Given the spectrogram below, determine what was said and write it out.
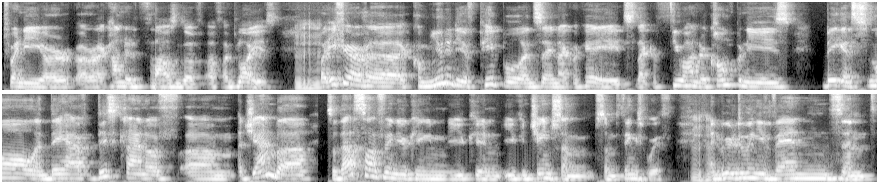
twenty or or like hundred thousands of, of employees, Mm-hmm. but if you have a community of people and saying like, okay, it's like a few hundred companies big and small and they have this kind of um, agenda so that's something you can you can you can change some some things with and we're doing events and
